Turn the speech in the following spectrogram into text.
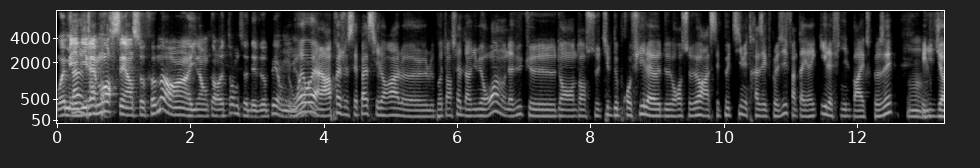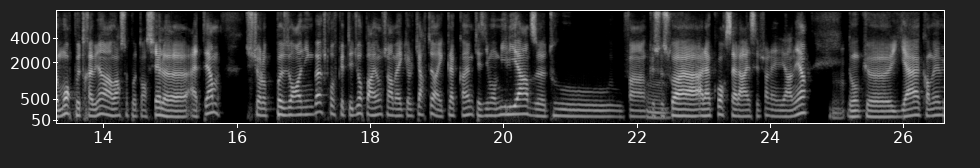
Ouais, mais j'entends. Lamour, c'est un sophomore. Hein. Il a encore le temps de se développer en numéro Ouais, ouais. un. Alors après, je ne sais pas s'il aura le, le potentiel d'un numéro 1, mais on a vu que dans, dans ce type de profil euh, de receveur assez petit mais très explosif, hein, Tyreek Hill a fini par exploser. Mmh. Et Lydia Moore peut très bien avoir ce potentiel euh, à terme. Sur le poste de running back, je trouve que tu es dur, par exemple, sur un Michael Carter. Il claque quand même quasiment milliards, euh, tout... enfin, que ce Mhm. soit à la course et à la réception l'année dernière. Mhm. Donc, euh, il y a quand même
